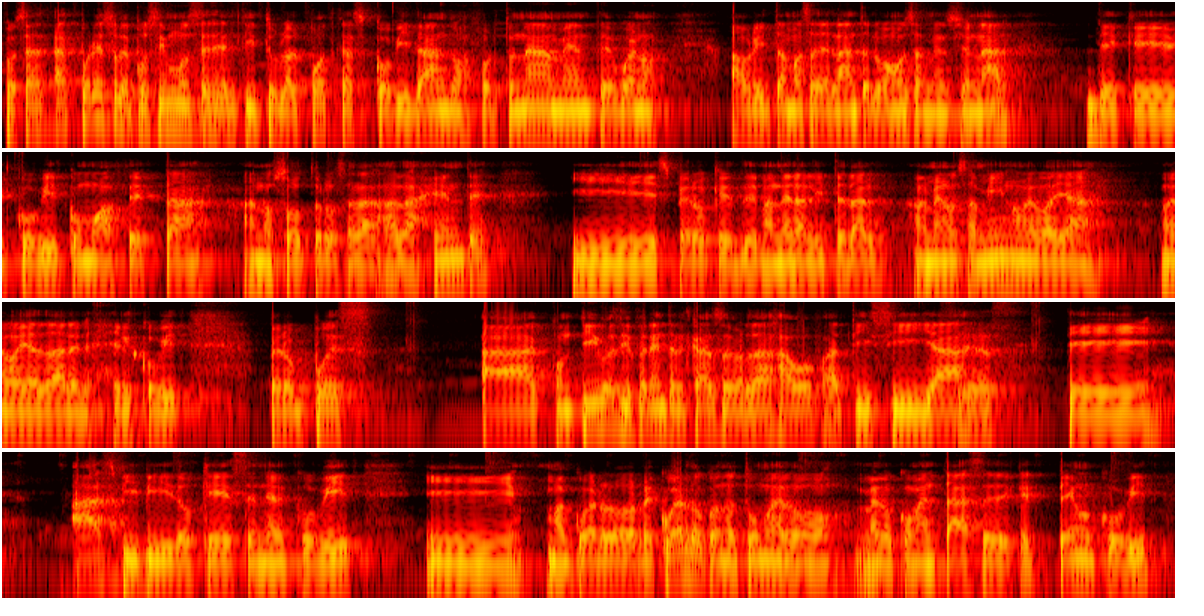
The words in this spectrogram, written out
pues por eso le pusimos el título al podcast, COVIDando. Afortunadamente, bueno, Ahorita más adelante lo vamos a mencionar de que el COVID cómo afecta a nosotros, a la, gente y espero que de manera literal, al menos a mí, no me vaya, no me vaya a dar el, COVID. Pero pues contigo es diferente el caso, ¿verdad, Javo? A ti sí ya te has vivido qué es tener COVID y me acuerdo, recuerdo cuando tú me lo, me lo comentaste de que tengo COVID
